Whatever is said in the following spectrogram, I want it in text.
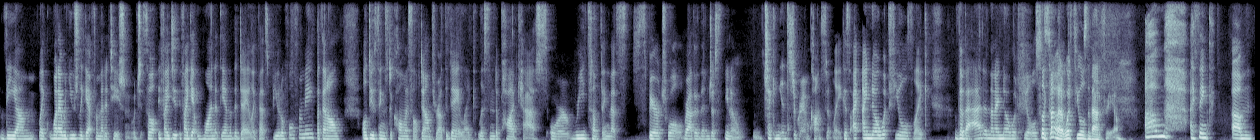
the um like what I would usually get for meditation, which so if I do if I get one at the end of the day, like that's beautiful for me. But then I'll I'll do things to calm myself down throughout the day, like listen to podcasts or read something that's spiritual rather than just, you know, checking Instagram constantly. Because I, I know what feels like the bad and then I know what feels So let's talk about it. What fuels the bad for you? Um, I think um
